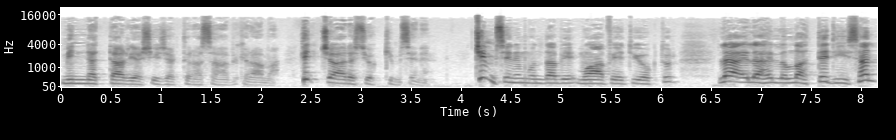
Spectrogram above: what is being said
minnettar yaşayacaktır ashab-ı kirama. Hiç çaresi yok kimsenin. Kimsenin bunda bir muafiyeti yoktur. La ilahe illallah dediysen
